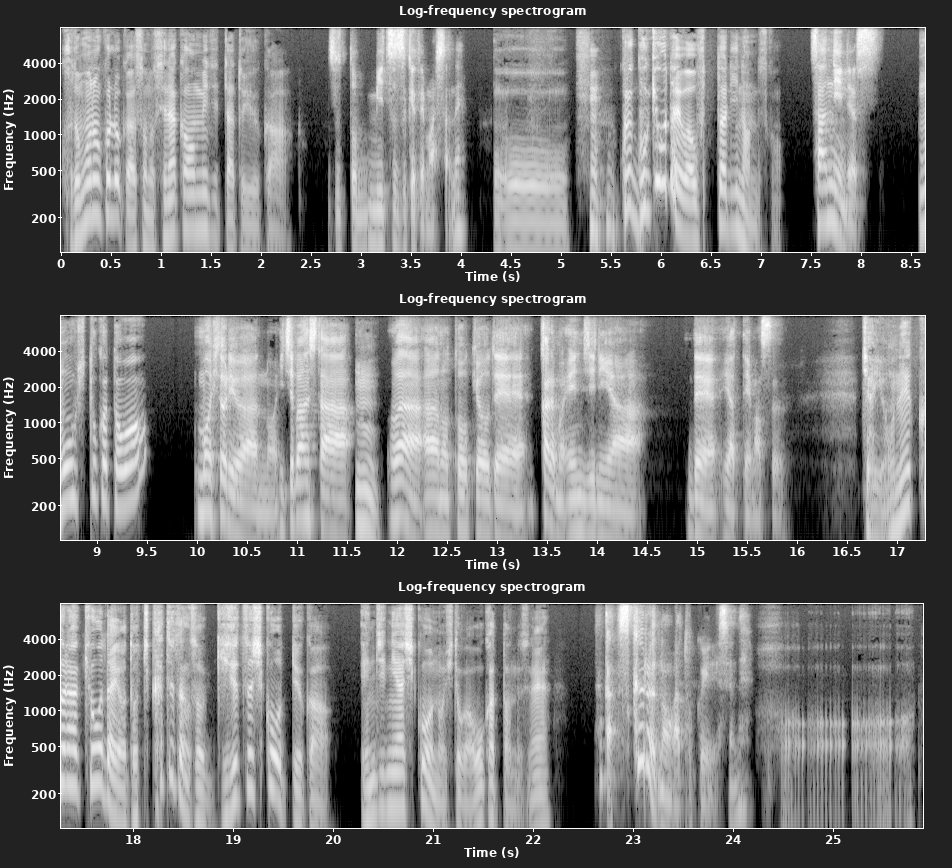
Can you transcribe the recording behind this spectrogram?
子供の頃からその背中を見てたというかずっと見続けてましたね。おおこれご兄弟はお二人なんですか？3人です。もう一方は？もう一人は、あの、一番下うんは、あの、東京で、彼もエンジニアでやっています。じゃあ米倉兄弟はどっちかっていうとその技術志向っていうかエンジニア志向の人が多かったんですね。なんか作るのが得意ですよね。はあ。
